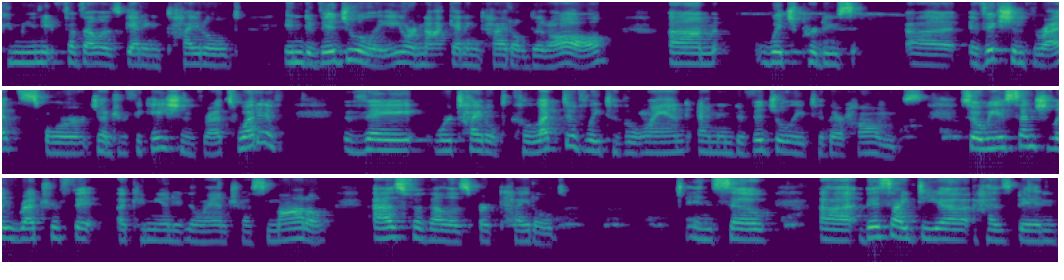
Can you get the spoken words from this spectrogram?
community favelas getting titled individually or not getting titled at all, um, which produce uh, eviction threats or gentrification threats, what if they were titled collectively to the land and individually to their homes. So we essentially retrofit a community land trust model as favelas are titled. And so uh, this idea has been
